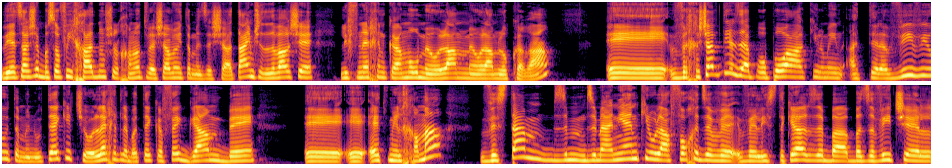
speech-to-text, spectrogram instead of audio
ויצא שבסוף איחדנו שולחנות וישבנו איתם איזה שעתיים, שזה דבר שלפני כן כאמור מעולם מעולם לא קרה. אה, וחשבתי על זה אפרופו, כאילו מין התל אביביות המנותקת שהולכת לבתי קפה גם בעת מלחמה, וסתם זה, זה מעניין כאילו להפוך את זה ו- ולהסתכל על זה בזווית של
